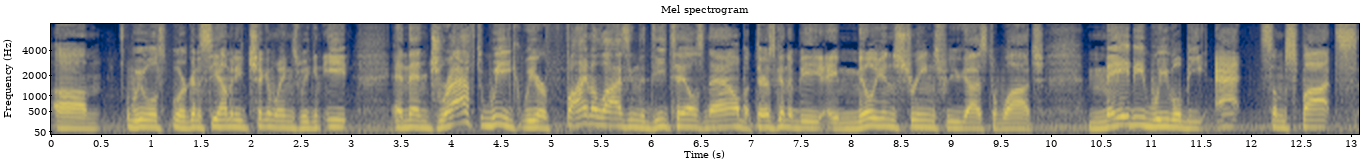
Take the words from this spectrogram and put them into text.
Um, we will we're going to see how many chicken wings we can eat and then draft week we are finalizing the details now but there's going to be a million streams for you guys to watch maybe we will be at some spots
